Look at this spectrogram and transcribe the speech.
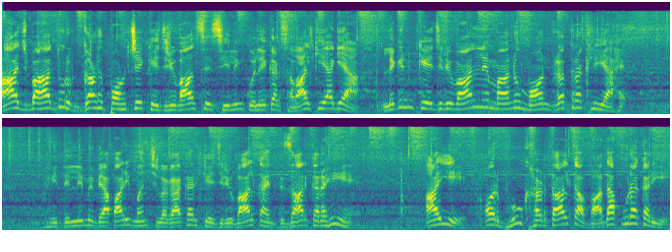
आज बहादुरगढ़ पहुँचे केजरीवाल से सीलिंग को लेकर सवाल किया गया, लेकिन केजरीवाल ने मानो मौन व्रत रख लिया है। वहीं दिल्ली में व्यापारी मंच लगाकर केजरीवाल का इंतज़ार कर रहे हैं। आइए और भूख हड़ताल का वादा पूरा करिए।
